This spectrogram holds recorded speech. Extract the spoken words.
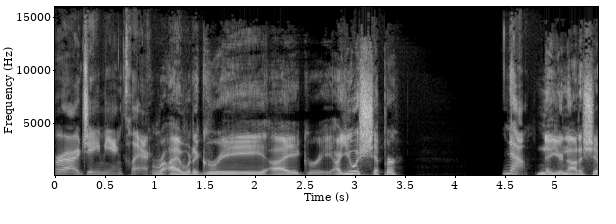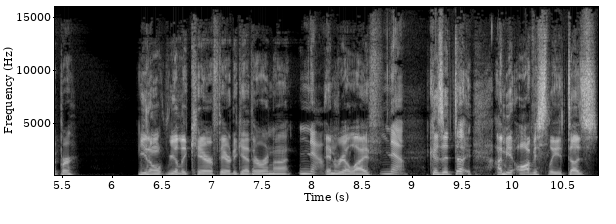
for our Jamie and Claire. I would agree. I agree. Are you a shipper? No, No, you're not a shipper. You don't really care if they're together or not. No. In real life. No. Because it does. I mean, obviously, it does.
